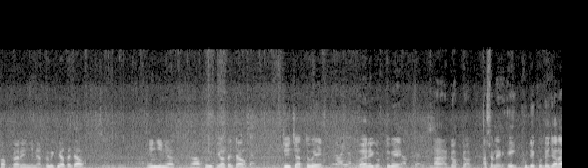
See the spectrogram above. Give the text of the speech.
software engineer তুমি কি হতে চাও? ইঞ্জিনিয়ার তুমি কি হতে চাও? টিচার তুমি? ভেরি গুড তুমি? হ্যাঁ ডক্টর আসলে এই খুদে খুদে যারা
